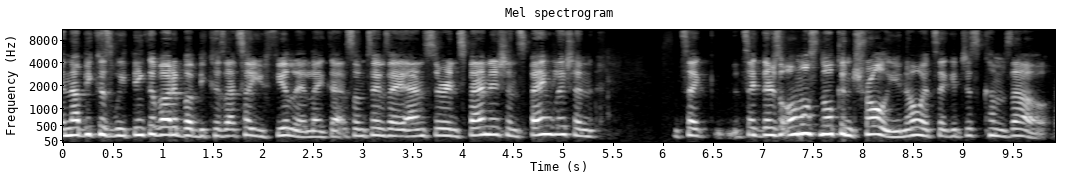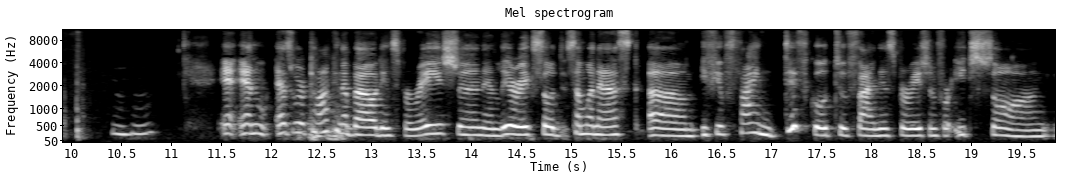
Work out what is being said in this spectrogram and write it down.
and not because we think about it, but because that's how you feel it. Like uh, sometimes I answer in Spanish and Spanglish, and it's like it's like there's almost no control. You know, it's like it just comes out. Mm-hmm. And, and, as we're talking about inspiration and lyrics, so someone asked um, if you find difficult to find inspiration for each song,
